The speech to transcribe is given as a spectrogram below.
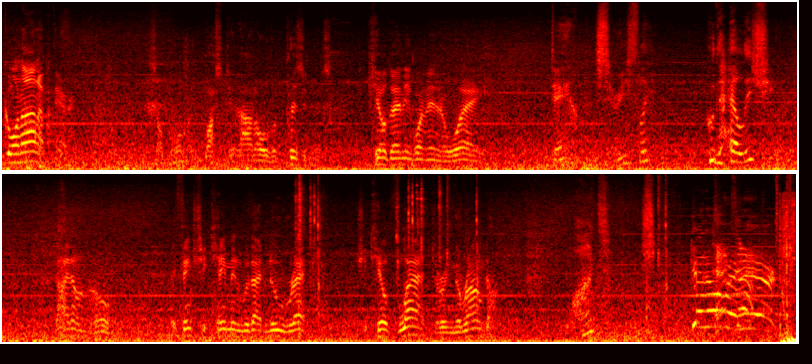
What's going on up there? Some woman busted out all the prisoners. Killed anyone in her way. Damn, seriously? Who the hell is she? I don't know. They think she came in with that new wreck. She killed Vlad during the roundup. What? She... Get over here! Ah!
